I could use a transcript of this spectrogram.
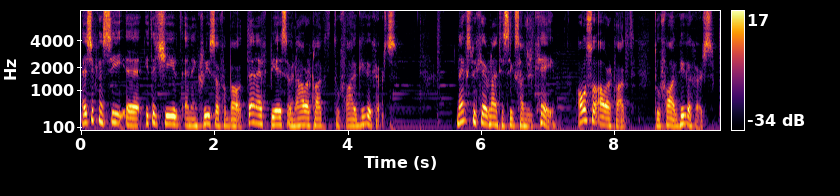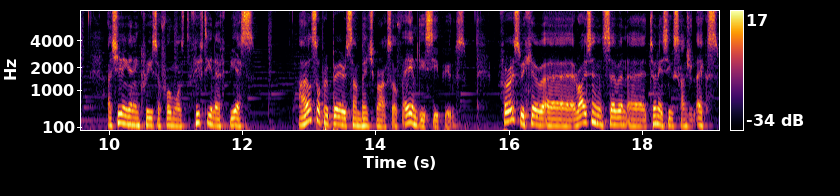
As you can see, uh, it achieved an increase of about 10 FPS when overclocked to 5 GHz. Next we have 9600K, also overclocked to 5 GHz, achieving an increase of almost 15 FPS. I also prepared some benchmarks of AMD CPUs. First we have uh, Ryzen 7 2600X.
